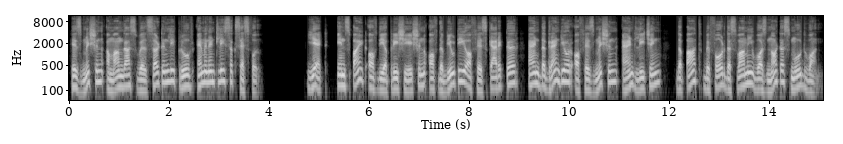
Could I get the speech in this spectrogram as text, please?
his mission among us will certainly prove eminently successful. Yet, in spite of the appreciation of the beauty of his character and the grandeur of his mission and leaching, the path before the Swami was not a smooth one.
